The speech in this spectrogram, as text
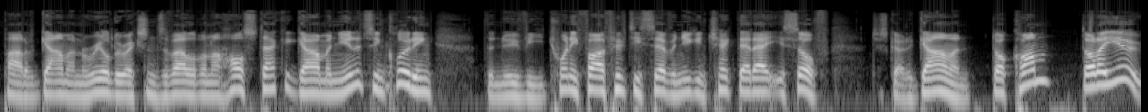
part of Garmin Real Directions available on a whole stack of Garmin units, including the Nuvi 2557. You can check that out yourself. Just go to garmin.com.au.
